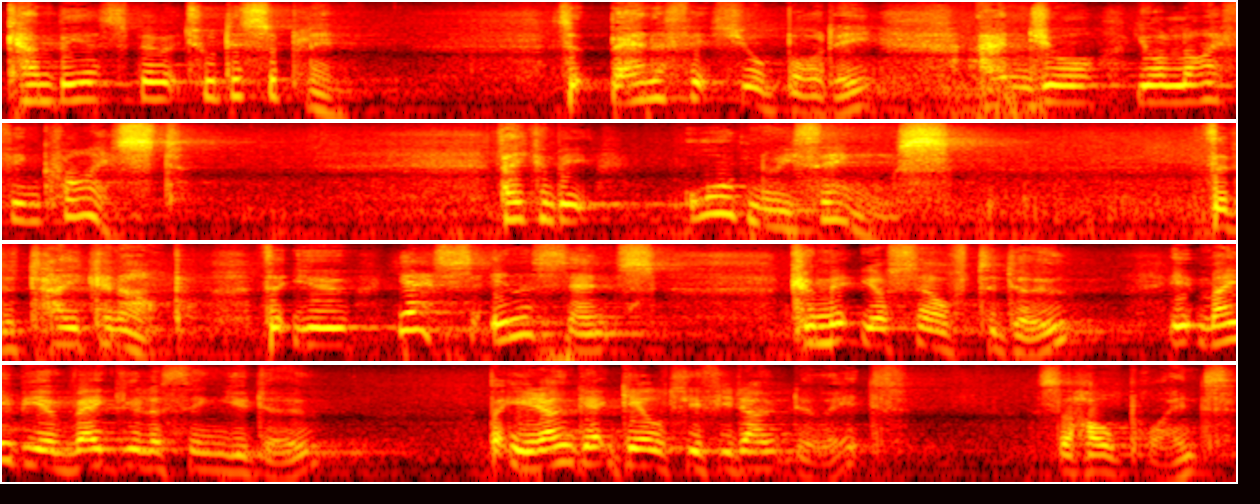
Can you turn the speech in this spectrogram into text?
can be a spiritual discipline that benefits your body and your, your life in Christ. They can be ordinary things that are taken up that you, yes, in a sense, commit yourself to do. It may be a regular thing you do, but you don't get guilty if you don't do it. That's the whole point.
